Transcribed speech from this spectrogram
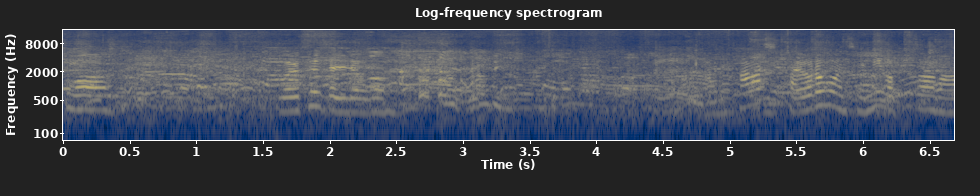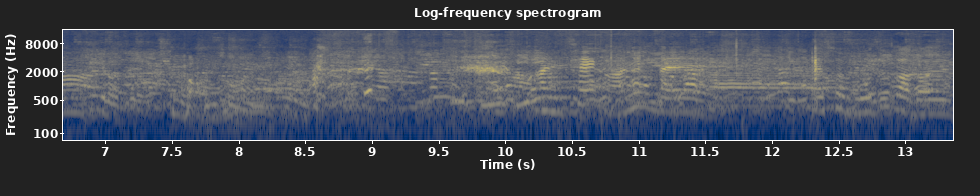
고마워. 월클 되려고. 아니, 하나씩 다 열어보면 재미가 없잖아. 안 좋아해 아니, 책 아닌데. 그래서 모두가 널,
